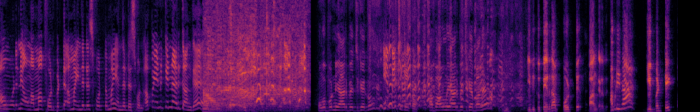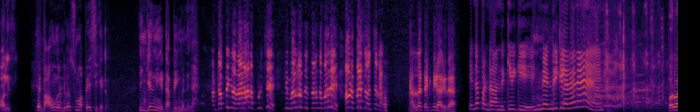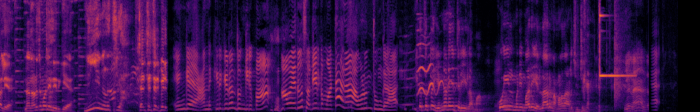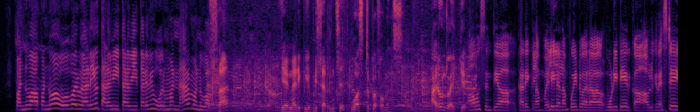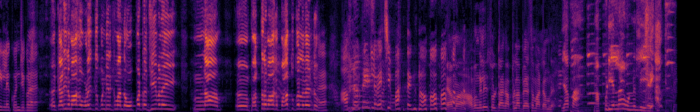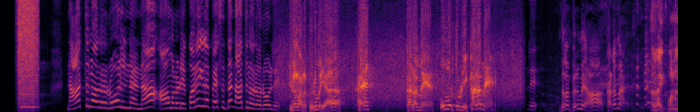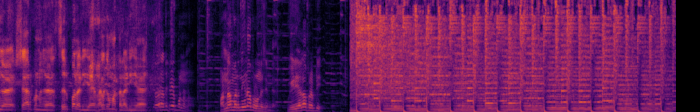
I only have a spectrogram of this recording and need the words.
அவங்க உடனே அவங்க அம்மாக்கு ஃபோன் பண்ணிட்டு அம்மா இந்த ட்ரெஸ் போட்டோமா? எந்த ட்ரெஸ் போடணும்? அப்ப எனக்கு என்ன இருக்காங்க உங்க பொண்ணு யார் பேச்சு கேட்கும்? என் பேச்சு கேட்கும். அப்ப அவங்க யார் பேச்சு கேட்பாங்க? இதுக்கு பேர் தான் போட்டு வாங்குறது. அப்படின்னா? கிவ் அண்ட் டேக் பாலிசி இப்ப அவங்க ரெண்டு பேரும் சும்மா பேசி கேட்டோம் இங்க இருந்து நீங்க டப்பிங் பண்ணுங்க. டப்பிங்ல வேற ஆளை பிடிச்சு நீ மெல்றதுக்கு தகுந்த மாதிரி அவனை பேச வச்சிடறேன். நல்ல டெக்னிக் ஆகுதா? என்ன பண்றான் அந்த கிறுக்கி? இன்னும் எந்திரிக்கல தானே? பரவாயில்லையே. நான் நினைச்ச மாதிரி நீ இருக்கிய. நீ நினைச்சியா? சரி சரி சரி விடு. எங்க? அந்த கிறுக்கனும் தூங்கியிருப்பான். அவன் எதுவும் சொல்லியிருக்க மாட்டான் அதான் அவளும் தூங்குறா. கிட்டத்தட்ட என்னன்னே தெரியலமா கோயில் மணி மாதிரி எல்லாரும் நம்மள தான் அடிச்சுட்டு இருக்காங்க. பண்ணுவா பண்ணுவா ஒவ்வொரு வேலையும் தடவி தடவி தடவி ஒரு மணி நேரம் பண்ணுவா. சார் என் நடிப்பு எப்படி சார் இருந்துச்சு? Worst performance I don't like it பாவம் சிந்தியா கடைக்கெல்லாம் வெளியில எல்லாம் போயிட்டு வரா ஓடிட்டே இருக்கா. அவளுக்கு ரெஸ்டே இல்ல கொஞ்சம் கூட. கடினமாக உழைத்துக் கொண்டிருக்கும் அந்த ஒப்பற்ற ஜீவனை நாம் அஹ், பத்திரமாக பார்த்துக் கொள்ள வேண்டும். அவளை வீட்டுல வச்சு பாத்துக்கணும் ஏமா அவங்களே சொல்லிட்டாங்க அப்படிலாம் பேச மாட்டோம்னு. ஏப்பா அப்படியெல்லாம் ஒண்ணும் இல்லையே. நாத்தனோட ரோல் என்னன்னா அவங்களுடைய குறைகளை பேசுறது தான் நாத்தனோட ரோல் இதெல்லாம் பெருமையா? கடமை. ஒவ்வொருத்தருடைய கடமை. இதெல்லாம் பெருமையா? கடமை. லைக் பண்ணுங்க ஷேர் பண்ணுங்க செருப்பால் அடிங்க விளக்கமாத்தால் அடிங்க. பண்ணணும். பண்ணாம இருந்தீங்கன்னா அப்புறம் ஒன்றும் செய்ய முடியாது. வீடியோலாம் அப்புறம் எப்படி?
